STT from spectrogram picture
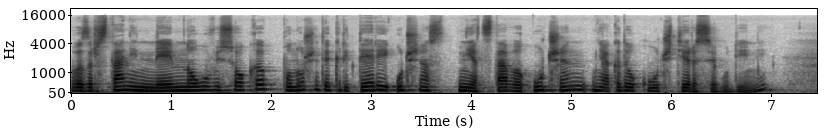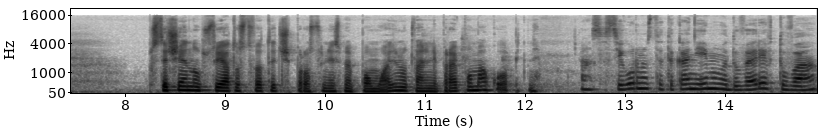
Възрастта ни не е много висока. По научните критерии ученият става учен някъде около 40 години. Стечение на обстоятелствата е, че просто ние сме по-млади, но това не ни прави по-малко опитни. А със сигурност е така. Ние имаме доверие в това,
